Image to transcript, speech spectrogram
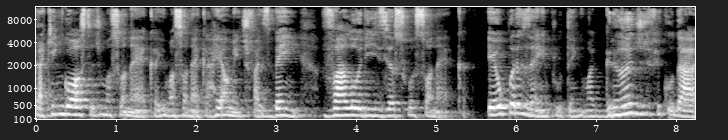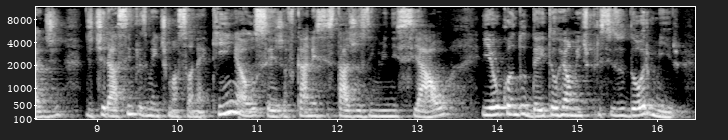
para quem gosta de uma soneca e uma soneca realmente faz bem, valorize a sua soneca. Eu, por exemplo, tenho uma grande dificuldade de tirar simplesmente uma sonequinha, ou seja, ficar nesse estágiozinho inicial, e eu quando deito eu realmente preciso dormir.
